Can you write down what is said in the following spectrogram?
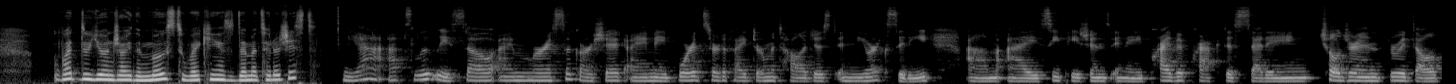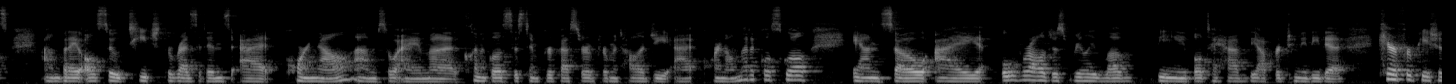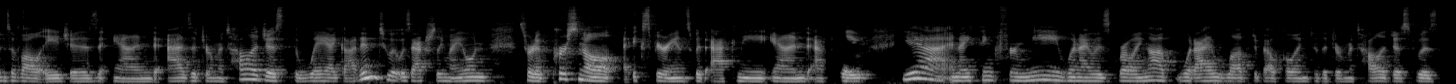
what do you enjoy the most working as a dermatologist? Yeah, absolutely. So I'm Marisa Garshik. I am a board certified dermatologist in New York City. Um, I see patients in a private practice setting, children through adults, um, but I also teach the residents at Cornell. Um, so I am a clinical assistant professor of dermatology at Cornell Medical School. And so I overall just really love being able to have the opportunity to care for patients of all ages. And as a dermatologist, the way I got into it was actually my own sort of personal experience with acne. And actually, yeah. And I think for me, when I was growing up, what I loved about going to the dermatologist was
